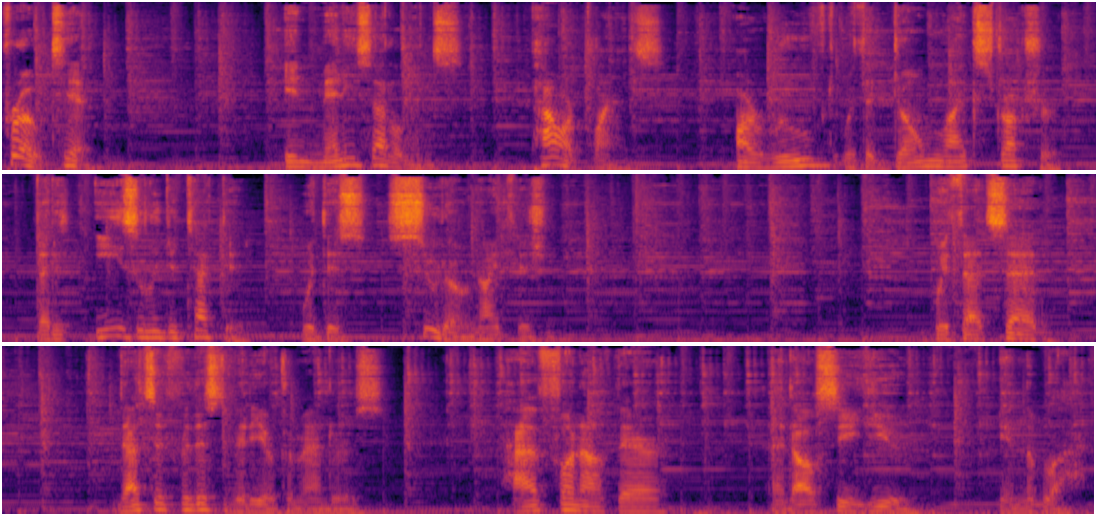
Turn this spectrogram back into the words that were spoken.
Pro tip In many settlements, power plants are roofed with a dome like structure that is easily detected with this pseudo night vision. With that said, that's it for this video, Commanders. Have fun out there, and I'll see you in the black.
